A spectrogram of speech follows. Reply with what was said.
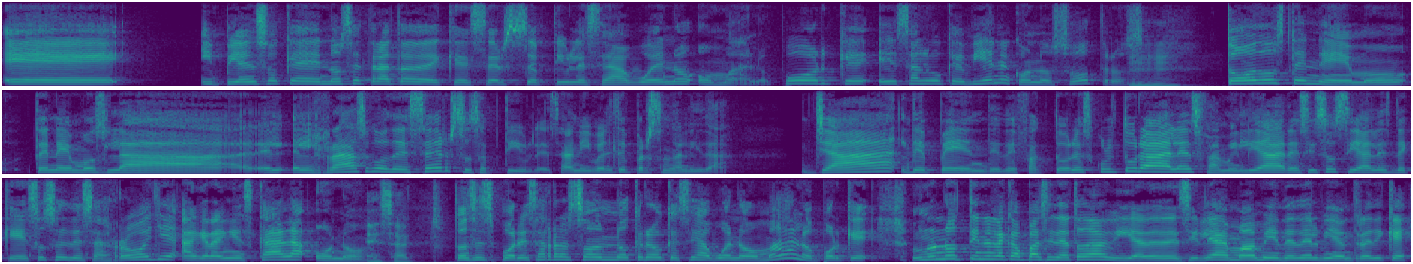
Eh, y pienso que no se trata de que ser susceptible sea bueno o malo, porque es algo que viene con nosotros. Todos tenemos, tenemos la, el, el rasgo de ser susceptibles a nivel de personalidad. Ya depende de factores culturales, familiares y sociales de que eso se desarrolle a gran escala o no. Exacto. Entonces, por esa razón no creo que sea bueno o malo, porque uno no tiene la capacidad todavía de decirle a mami desde el vientre de que,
